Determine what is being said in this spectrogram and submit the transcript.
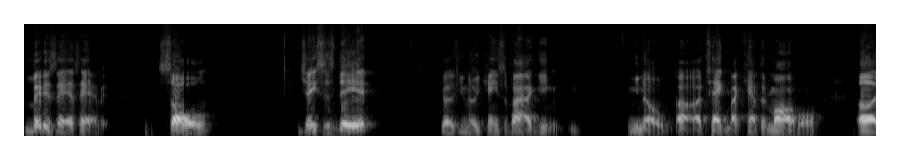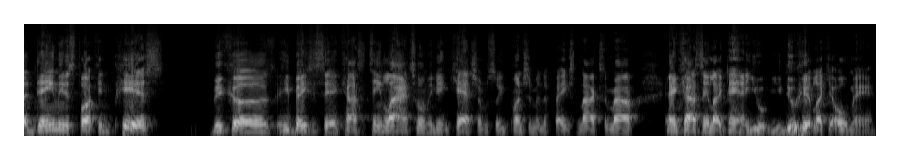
let his ass have it. So, Jason's dead because you know you can't survive getting, you know, uh, attacked by Captain Marvel. Uh, Damian is fucking pissed because he basically said Constantine lied to him and didn't catch him, so he punched him in the face, knocks him out, and Constantine like, damn, you you do hit like your old man,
